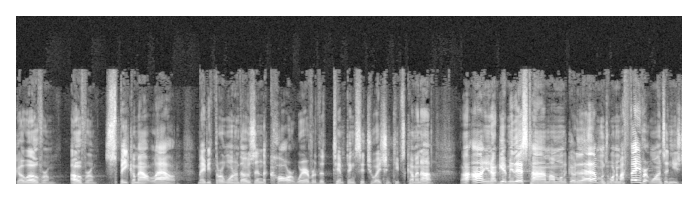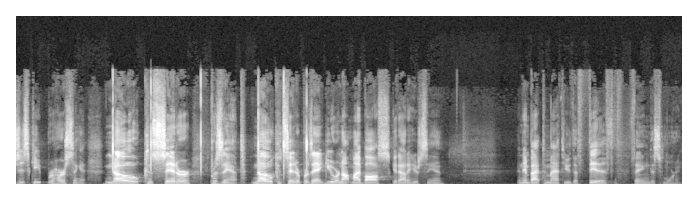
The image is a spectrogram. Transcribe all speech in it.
Go over them, over them, speak them out loud. Maybe throw one of those in the car wherever the tempting situation keeps coming up. Uh uh-uh, uh, you're not getting me this time. I'm going to go to that. That one's one of my favorite ones, and you just keep rehearsing it. No, consider, present. No, consider, present. You are not my boss. Get out of here, sin. And then back to Matthew, the fifth thing this morning.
